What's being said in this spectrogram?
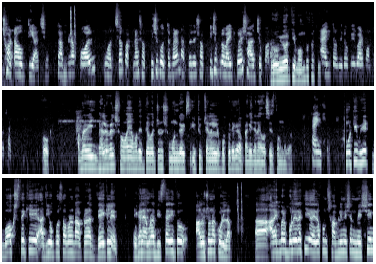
ছটা অবধি আছে। তো আপনারা কল হোয়াটসঅ্যাপ আপনারা সবকিছু করতে পারেন আপনাদের সবকিছু প্রোভাইড করে সাহায্য করা রবিবার কি বন্ধ থাকে? একদমই রবিবার বন্ধ থাকে। ওকে আপনার এই ভ্যালুয়েবল সময় আমাদের দেওয়ার জন্য সুমন গাইডস ইউটিউব চ্যানেলের পক্ষ থেকে আপনাকে জানাই অশেষ ধন্যবাদ। থ্যাংক ইউ মোটিভেট বক্স থেকে আজকে উপস্থাপনাটা আপনারা দেখলেন। এখানে আমরা বিস্তারিত আলোচনা করলাম। আরেকবার বলে রাখি, এরকম সাবলিমেশন মেশিন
